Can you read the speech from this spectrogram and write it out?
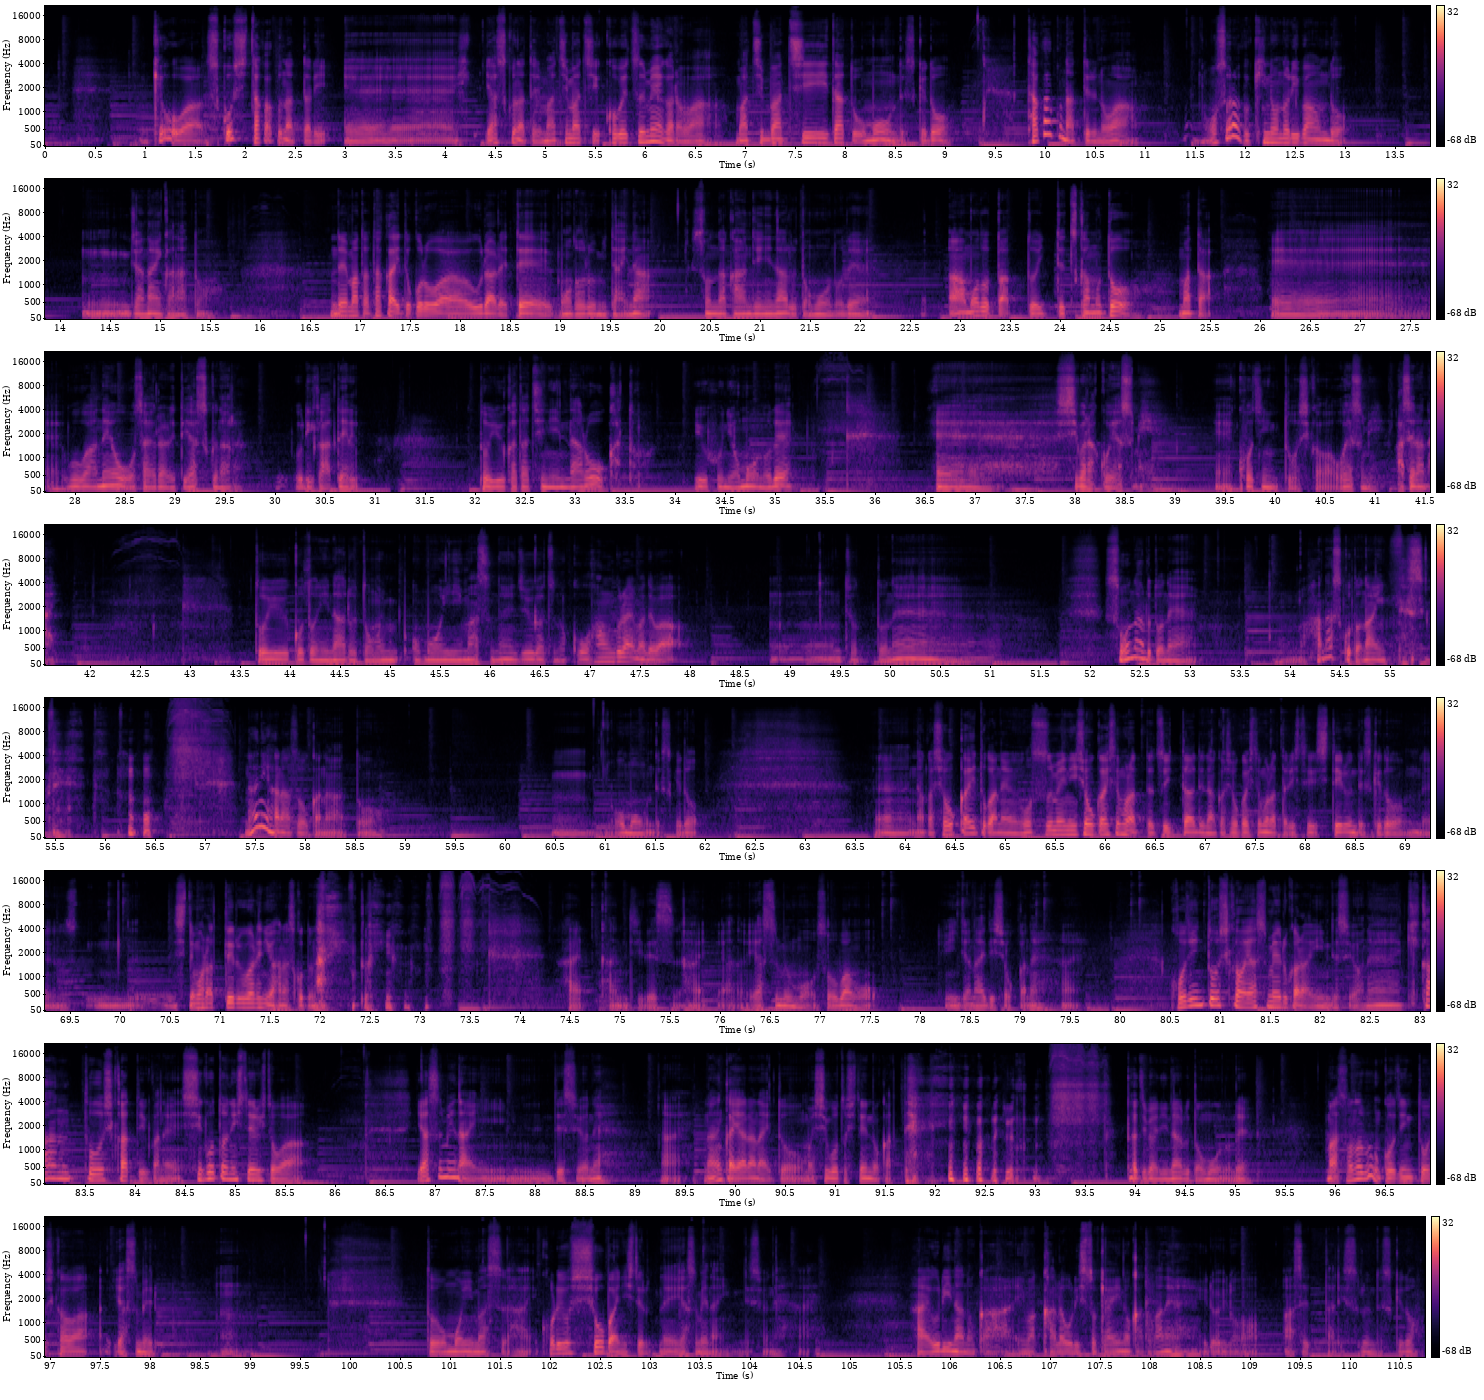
今日は少し高くなったり、えー、安くなったりまちまち個別銘柄はまちまちだと思うんですけど高くなってるのはおそらく昨日のリバウンドんじゃないかなとでまた高いところは売られて戻るみたいなそんな感じになると思うのでああ戻ったと言って掴むとまた、えー、上値を抑えられて安くなる売りが出るという形になろうかというふうに思うので、えー、しばらくお休み、えー、個人投資家はお休み焦らない。ということになると思いますね。10月の後半ぐらいまでは。うんちょっとね。そうなるとね話すことないんですよね。もう何話そうかなと、うん、思うんですけど。なんか紹介とかねおすすめに紹介してもらってツイッターでなんか紹介してもらったりしてしてるんですけど、ね、してもらってる割には話すことないというはい感じです、はい、あの休むも相場もいいんじゃないでしょうかね、はい、個人投資家は休めるからいいんですよね。機関投資家っていうかね仕事にしてる人は休めないんですよね。はい、何かやらないとお前仕事してんのかって 言われる立場になると思うのでまあその分個人投資家は休める、うん、と思います、はい、これを商売にしてるとね休めないんですよね。はい、はい、売りなのか今から売りしときゃいいのかとかねいろいろ焦ったりするんですけど。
